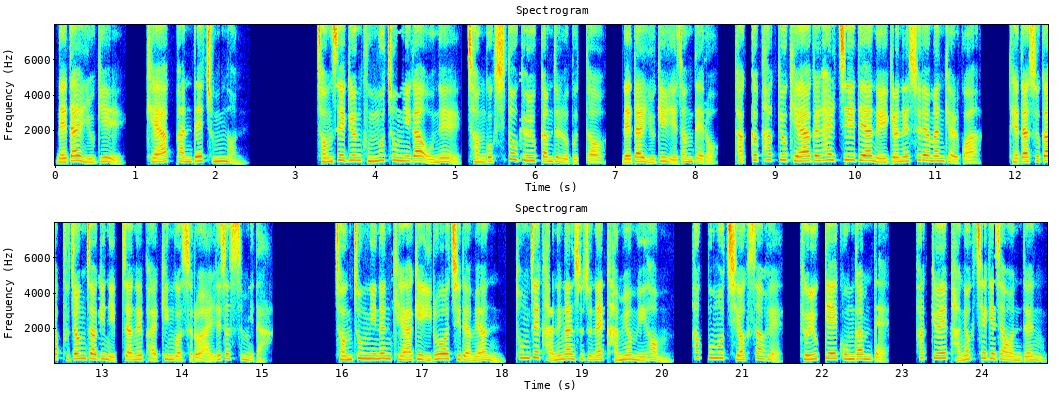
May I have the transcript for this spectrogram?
내달 6일 계약 반대 중론 정세균 국무총리가 오늘 전국 시도교육감들로부터 내달 6일 예정대로 각급 학교 개학을 할지에 대한 의견을 수렴한 결과 대다수가 부정적인 입장을 밝힌 것으로 알려졌습니다. 정 총리는 개학이 이루어지려면 통제 가능한 수준의 감염 위험, 학부모 지역사회, 교육계의 공감대, 학교의 방역체계 자원 등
